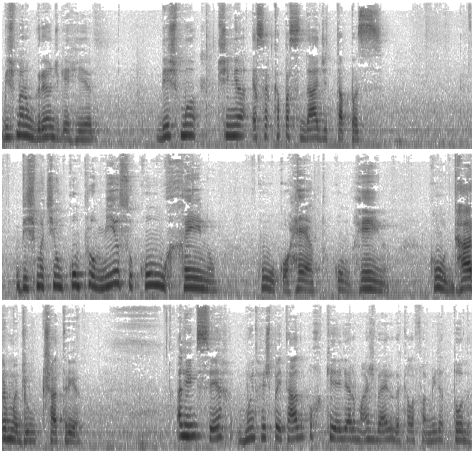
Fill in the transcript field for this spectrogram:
Bhishma era um grande guerreiro, Bhishma tinha essa capacidade de tapas, Bhishma tinha um compromisso com o reino, com o correto, com o reino com o dharma de um kshatriya. Além de ser muito respeitado porque ele era o mais velho daquela família toda.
